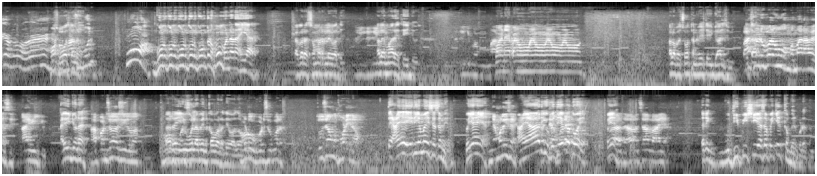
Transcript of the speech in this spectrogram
એ હવે ખોટું સો તને. ખાસું બોલ. હું ગુણ ગુણ ગુણ ગુણ ગુણ ગુણ. હું મંડાણા યાર. અગર સમર લેવા દે. મારે થઈ હાલો ભાઈ વેસ્ટ આવી ગયો. હાલ છે પાંચ મિનિટ ઉપર હું મારે આવે છે. આવી ગયું. આવી ગયું ને? હા પણ જો હજી અરે એ ઓલા બેન કવર દેવા દો. થોડું ઉપર ઉપર. તું જા હું થોડી નાખું. તે અહીંયા એરિયામાં છે સમીર. ભાઈ અહીંયા. અહીંયા મળી જાય? અહીંયા આર્યું બધી એક જ હોય. ભાઈ ચાલો ચાલો આયા તારી બુદ્ધિ પીસી હશે પછી જ ખબર પડે તને?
